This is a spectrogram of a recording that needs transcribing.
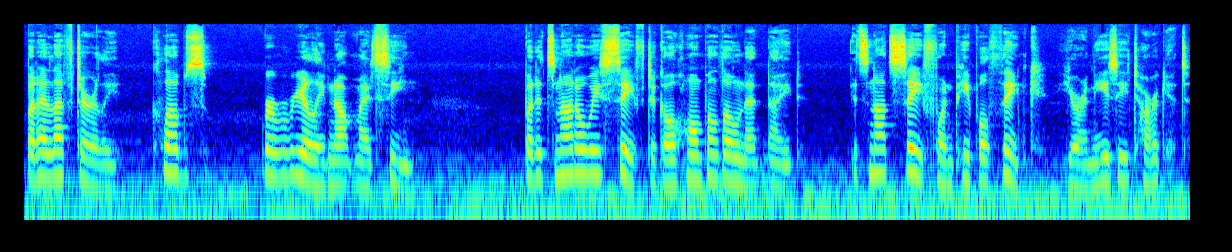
But I left early. Clubs were really not my scene. But it's not always safe to go home alone at night. It's not safe when people think you're an easy target.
